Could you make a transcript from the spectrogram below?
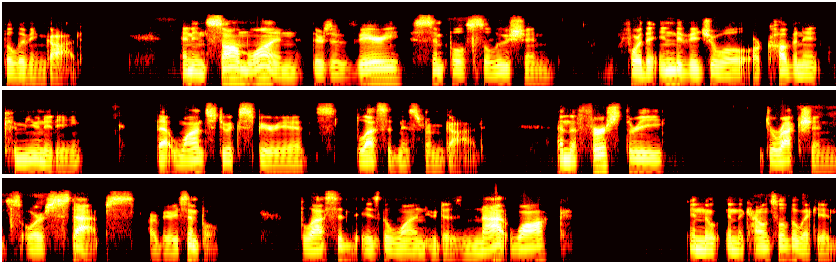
the living God. And in Psalm 1, there's a very simple solution for the individual or covenant community that wants to experience blessedness from God. And the first three directions or steps are very simple. Blessed is the one who does not walk in the in the counsel of the wicked,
